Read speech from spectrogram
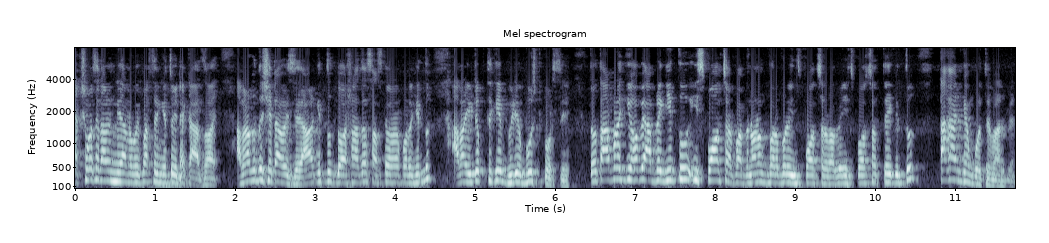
একশো পার্সেন্ট নিরানব্বই পার্সেন্ট কিন্তু এটা কাজ হয়। আমার কিন্তু সেটা হয়েছে, আমার কিন্তু দশ হাজার সাবস্ক্রাইবার পরে কিন্তু আমার ইউটিউব থেকে ভিডিও বুস্ট করছে। তো তারপরে কি হবে? আপনি কিন্তু স্পন্সর পাবেন, অনেক বড় বড় স্পন্সর পাবেন স্পন্সর থেকে কিন্তু টাকা ইনকাম করতে পারবেন।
